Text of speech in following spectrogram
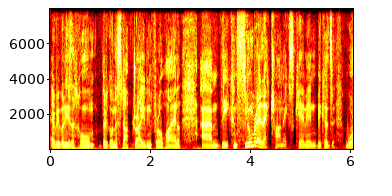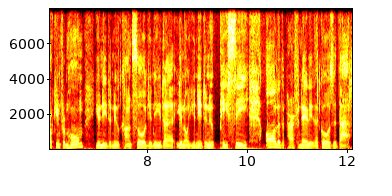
everybody's at home, they're going to stop driving for a while. Um, the consumer electronics came in because working from home, you need a new console, you need a you know you need a new PC, all of the paraphernalia that goes that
